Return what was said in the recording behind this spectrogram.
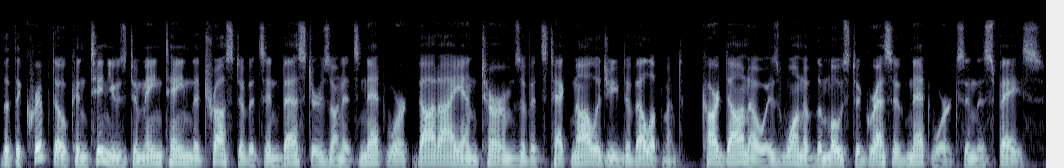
that the crypto continues to maintain the trust of its investors on its network. In terms of its technology development, Cardano is one of the most aggressive networks in the space.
